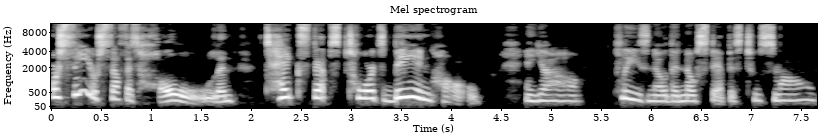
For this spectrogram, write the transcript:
or see yourself as whole and take steps towards being whole. And y'all, please know that no step is too small.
